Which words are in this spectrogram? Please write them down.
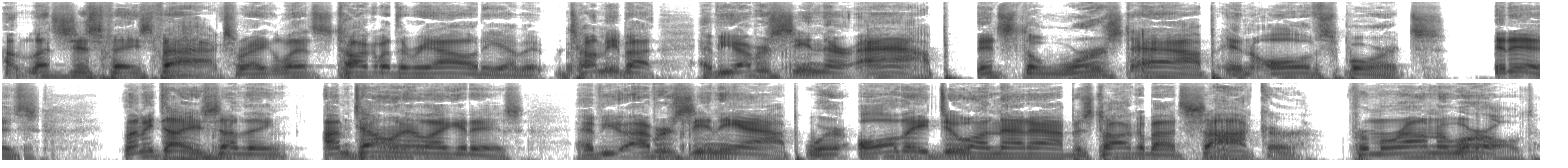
Uh, let's just face facts, right? Let's talk about the reality of it. Tell me about. Have you ever seen their app? It's the worst app in all of sports. It is. Let me tell you something. I'm telling it like it is. Have you ever seen the app where all they do on that app is talk about soccer from around the world?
